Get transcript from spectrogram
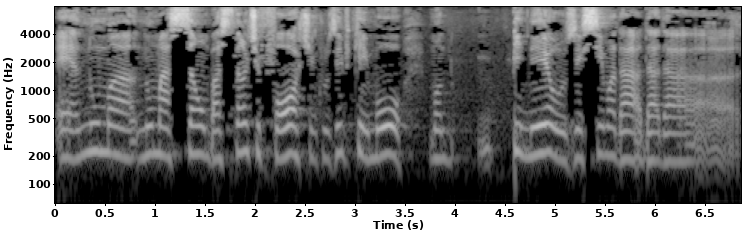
é, numa, numa ação bastante forte, inclusive queimou pneus em cima da, da, da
